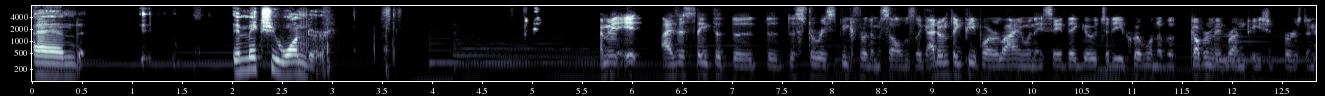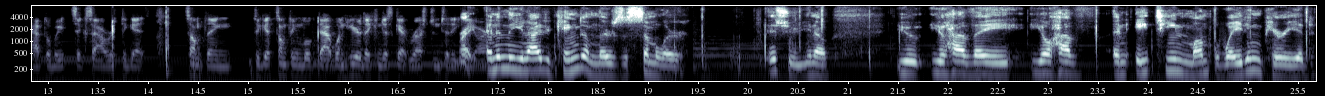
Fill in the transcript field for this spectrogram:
and it, it makes you wonder. I mean, it I just think that the, the, the stories speak for themselves. Like I don't think people are lying when they say they go to the equivalent of a government run patient first and have to wait six hours to get something to get something looked at when here they can just get rushed into the right ER. and in the united kingdom there's a similar issue you know you you have a you'll have an 18 month waiting period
